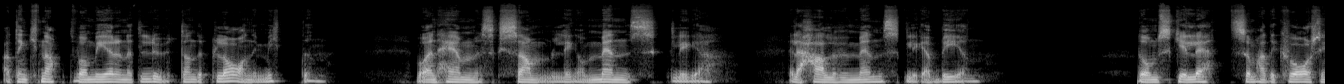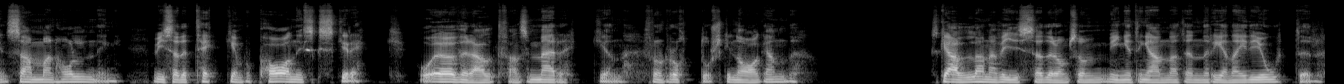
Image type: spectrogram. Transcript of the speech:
att den knappt var mer än ett lutande plan i mitten, var en hemsk samling av mänskliga eller halvmänskliga ben. De skelett som hade kvar sin sammanhållning visade tecken på panisk skräck och överallt fanns märken från råttors gnagande. Skallarna visade dem som ingenting annat än rena idioter,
